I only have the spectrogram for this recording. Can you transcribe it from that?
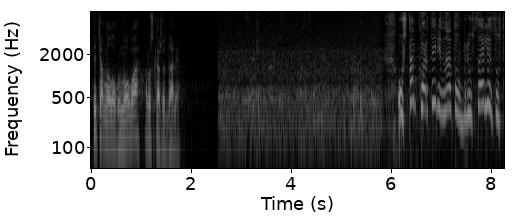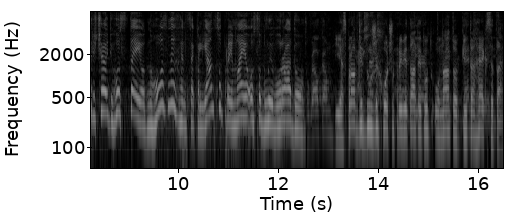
Тетяна Логунова розкаже далі. У штаб-квартирі НАТО в Брюсселі зустрічають гостей. Одного з них генсек альянсу приймає особливу раду. Я справді дуже хочу привітати тут у НАТО Піта Гексета.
